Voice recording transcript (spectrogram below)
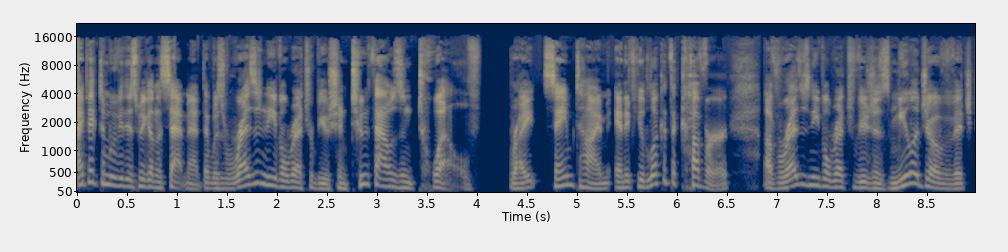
I picked a movie this week on the Sat Mat that was Resident Evil Retribution 2012, right? Same time. And if you look at the cover of Resident Evil Retribution, it's Milla Jovovich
